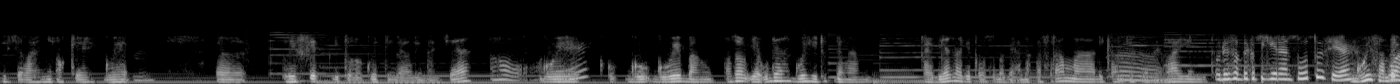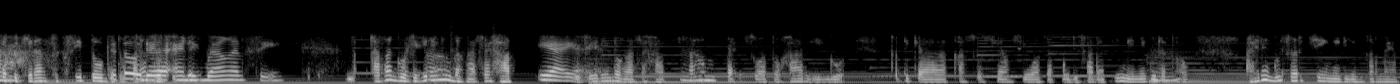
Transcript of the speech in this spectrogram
istilahnya oke gue Hmm. eh, leave it gitu loh gue tinggalin aja Oh. gue gue, gue bang maksudnya ya udah gue hidup dengan kayak biasa gitu sebagai anak asrama di kampus dan Hmm. lain-lain gitu Udah sampai kepikiran putus ya? gue sampai Wah. kepikiran ke situ gitu itu karena udah gue pikir, edik banget sih. karena gue pikir ini udah gak sehat Iya gue iya. pikir iya. ini udah gak sehat Hmm. sampai suatu hari gue ketika kasus yang si WhatsApp gue disadap ini nih gue udah Hmm. tahu. Akhirnya gue searching nih di internet.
